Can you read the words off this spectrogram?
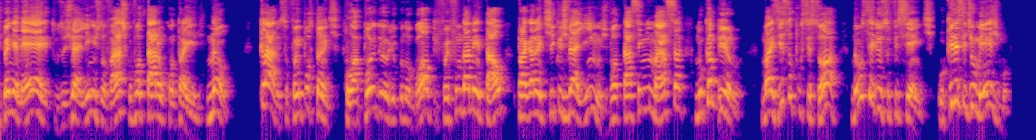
beneméritos, os velhinhos do Vasco votaram contra ele. Não. Claro, isso foi importante. O apoio do Eurico no golpe foi fundamental para garantir que os velhinhos votassem em massa no Campelo. Mas isso por si só não seria o suficiente. O que decidiu mesmo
